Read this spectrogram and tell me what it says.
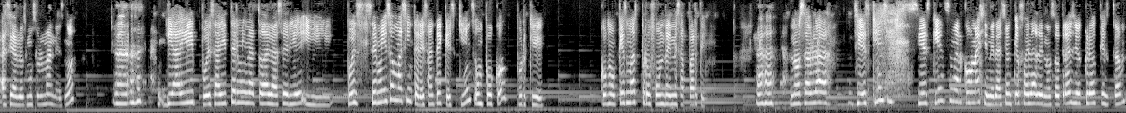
hacia los musulmanes, ¿no? Ah, y ahí, pues ahí termina toda la serie y pues se me hizo más interesante que Skins un poco porque como que es más profunda en esa parte. Ajá. Nos habla, si Skins, si Skins marcó una generación que fue la de nosotras, yo creo que Scam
